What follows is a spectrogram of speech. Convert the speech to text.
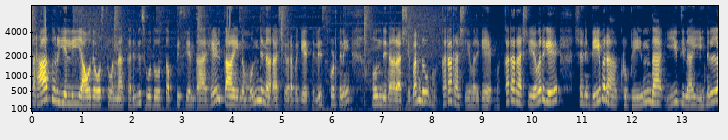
ತರಾತುರಿಯಲ್ಲಿ ಯಾವುದೇ ವಸ್ತುವನ್ನು ಖರೀದಿಸುವುದು ತಪ್ಪಿಸಿ ಅಂತ ಹೇಳ್ತಾ ಇನ್ನು ಮುಂದಿನ ರಾಶಿಯವರ ಬಗ್ಗೆ ತಿಳಿಸ್ಕೊಡ್ತೀನಿ. ಮುಂದಿನ ರಾಶಿ ಬಂದು ಮಕರ ರಾಶಿಯವರಿಗೆ. ಮಕರ ರಾಶಿಯವರಿಗೆ ಶನಿದೇವರ ಕೃಪೆಯಿಂದ ಈ ದಿನ ಏನೆಲ್ಲ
